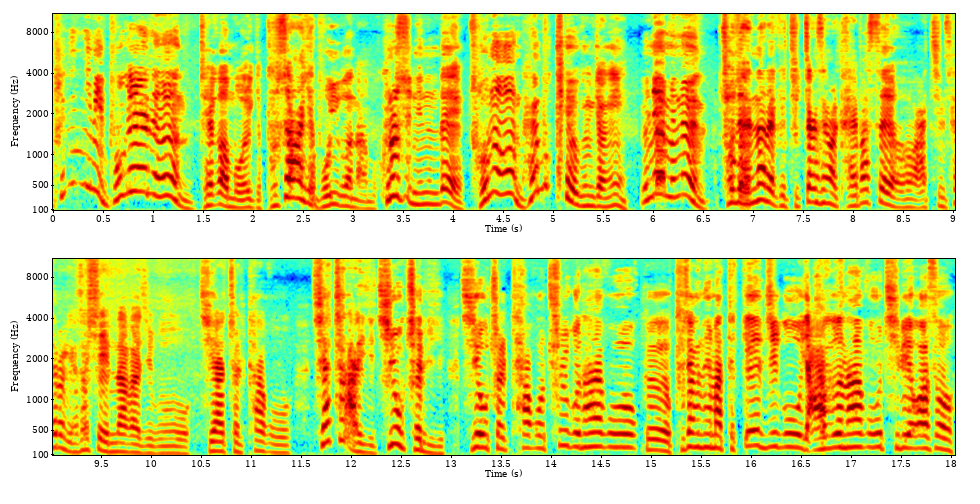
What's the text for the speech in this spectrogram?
피디님이 보기에는 제가 뭐 이렇게 불쌍하게 보이거나 뭐 그럴 수는 있는데 저는 행복해요 굉장히. 왜냐면은 저도 옛날에 그 직장 생활 다 해봤어요. 아침 새벽 6시에 일어나가지고 지하철 타고 지하철 아니지 지옥철이지. 지옥철 타고 출근하고 그 부장님한테 깨지고 야근하고 집에 와서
